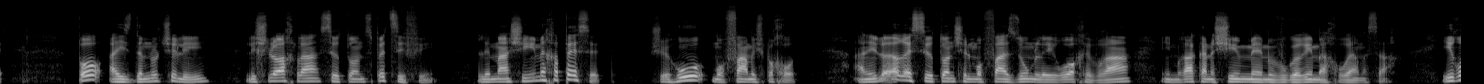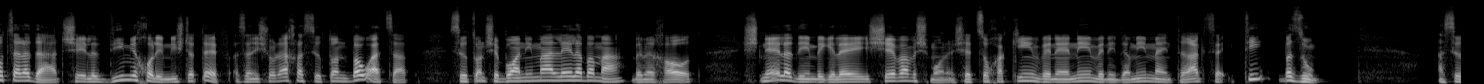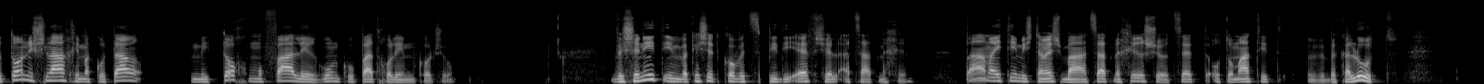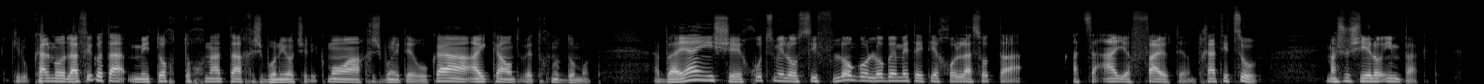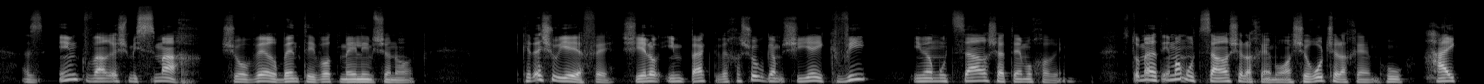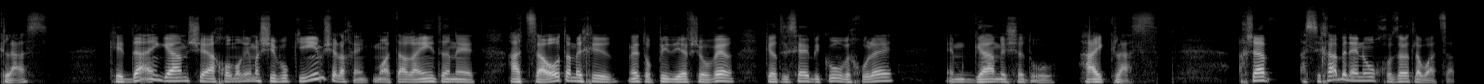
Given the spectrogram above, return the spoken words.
פה ההזדמנות שלי לשלוח לה סרטון ספציפי למה שהיא מחפשת, שהוא מופע משפחות. אני לא אראה סרטון של מופע זום לאירוע חברה עם רק אנשים אה, מבוגרים מאחורי המסך. היא רוצה לדעת שילדים יכולים להשתתף, אז אני שולח לה סרטון בוואטסאפ, סרטון שבו אני מעלה לבמה, במרכאות, שני ילדים בגילאי 7 ו-8 שצוחקים ונהנים ונדהמים מהאינטראקציה איתי בזום. הסרטון נשלח עם הכותר מתוך מופע לארגון קופת חולים כלשהו. ושנית, היא מבקשת קובץ PDF של הצעת מחיר. פעם הייתי משתמש בהצעת מחיר שיוצאת אוטומטית ובקלות, כאילו קל מאוד להפיק אותה מתוך תוכנת החשבוניות שלי, כמו החשבונית הירוקה, אייקאונט ותוכנות דומות. הבעיה היא שחוץ מלהוסיף לוגו, לא באמת הייתי יכול לעשות את ההצעה יפה יותר, מבחינת עיצוב, משהו שיהיה לו אימפקט. אז אם כבר יש מסמך שעובר בין תיבות מיילים שונות, כדי שהוא יהיה יפה, שיהיה לו אימפקט, וחשוב גם שיהיה עקבי עם המוצר שאתם מוכרים. זאת אומרת, אם המוצר שלכם או השירות שלכם הוא היי קלאס, כדאי גם שהחומרים השיווקיים שלכם, כמו אתר האינטרנט, הצעות המחיר, נטו PDF שעובר, כרטיסי ביקור וכולי, הם גם ישדרו היי קלאס. עכשיו, השיחה בינינו חוזרת לוואטסאפ.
